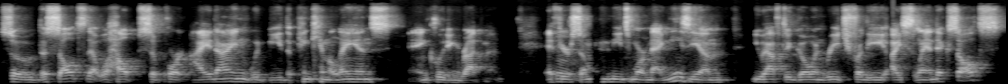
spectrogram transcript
So the salts that will help support iodine would be the pink Himalayans, including Redmond. If you're mm-hmm. someone who needs more magnesium, you have to go and reach for the Icelandic salts.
